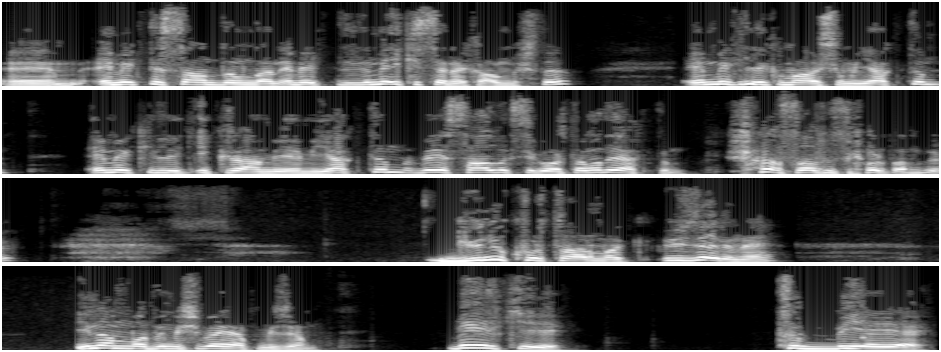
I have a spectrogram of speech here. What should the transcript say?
Ee, emekli sandığımdan emekliliğime 2 sene kalmıştı. Emeklilik maaşımı yaktım. Emeklilik ikramiyemi yaktım ve sağlık sigortamı da yaktım. Şu an sağlık sigortam da. Günü kurtarmak üzerine inanmadığım işi ben yapmayacağım. Belki tıbbiyeye,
